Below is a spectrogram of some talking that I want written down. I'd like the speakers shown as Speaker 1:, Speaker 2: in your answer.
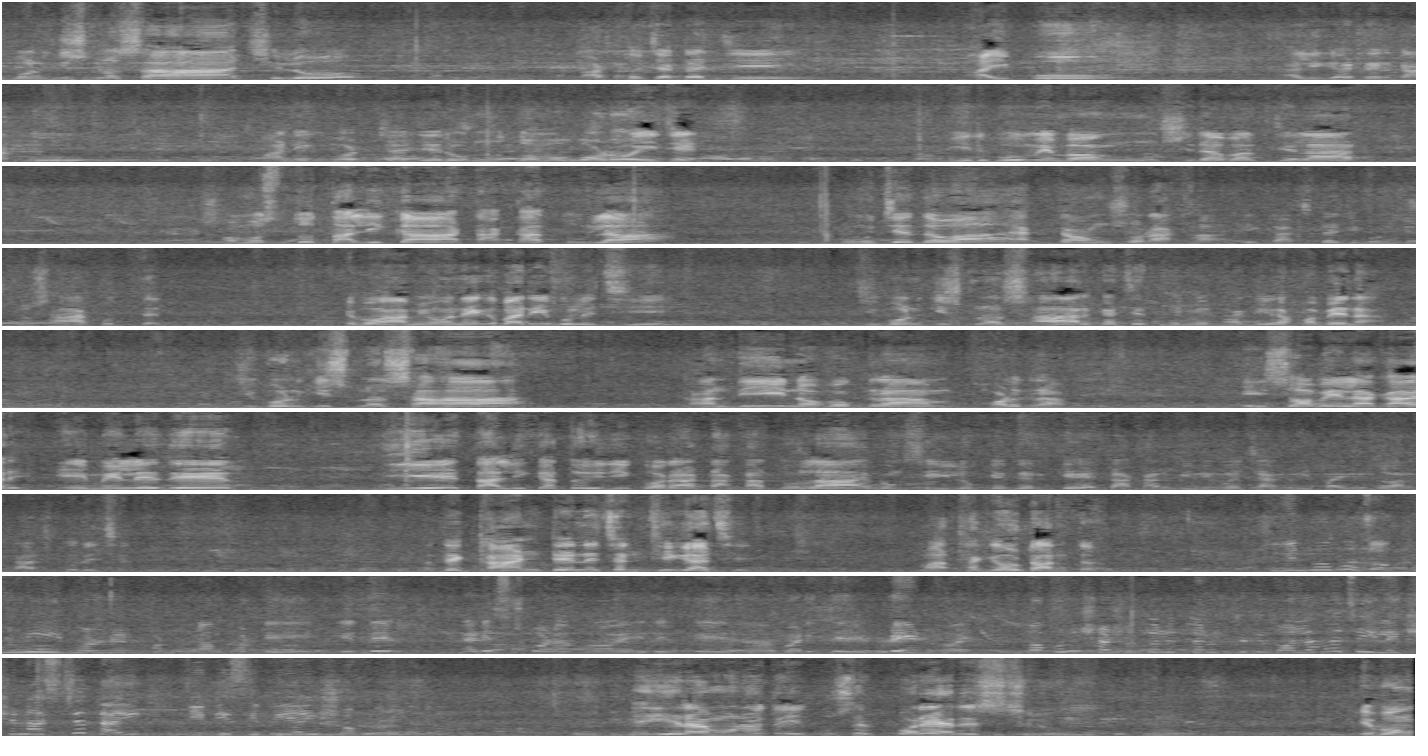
Speaker 1: জীবন কৃষ্ণ সাহা ছিল পার্থ চ্যাটার্জি, ভাইপো, কালীঘাটের কাকু, মানিক ভট্টাচার্যের অন্যতম বড় এজেন্ট। বীরভূম এবং মুর্শিদাবাদ জেলার সমস্ত তালিকা, টাকা তোলা পৌঁছে দেওয়া একটা অংশ রাখা। এই কাজটা জীবনকৃষ্ণ সাহা করতেন। এবং আমি অনেকবারই বলেছি জীবনকৃষ্ণ সাহার কাছে থেমে থাকলে হবে না। জীবনকৃষ্ণ সাহা, কান্দি, নবগ্রাম, খড়গ্রাম। এইসব এলাকার এমএলএদের দিয়ে তালিকা তৈরি করা, টাকা তোলা এবং সেই লোকেদেরকে টাকার বিনিময়ে চাকরি পাইয়ে দেওয়ার কাজ করেছেন। তাতে কান টেনেছেন, ঠিক আছে। মাথাকেও টানতে হবে।
Speaker 2: শুভেন্দুবাবু, যখনই ধরনের ঘটনা ঘটে, এদের অ্যারেস্ট করা হয়, এদেরকে বাড়িতে রেড হয়, তখনই শাসক দলের তরফ থেকে বলা হয় যে ইলেকশন আসছে, তাই ইডি সিবিআই সক্রিয়।
Speaker 1: এরা মনে হয় তো একুশের পরে অ্যারেস্ট ছিল। এবং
